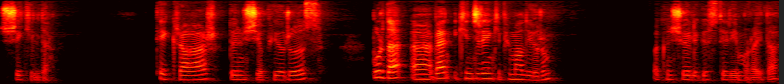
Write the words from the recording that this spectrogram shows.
Şu şekilde. Tekrar dönüş yapıyoruz. Burada e, ben ikinci renk ipimi alıyorum. Bakın şöyle göstereyim orayı da.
